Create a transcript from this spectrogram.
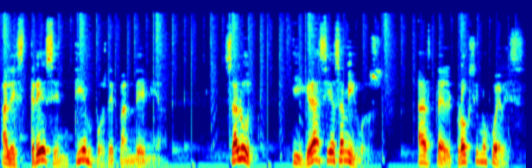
al estrés en tiempos de pandemia. Salud y gracias amigos. Hasta el próximo jueves.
